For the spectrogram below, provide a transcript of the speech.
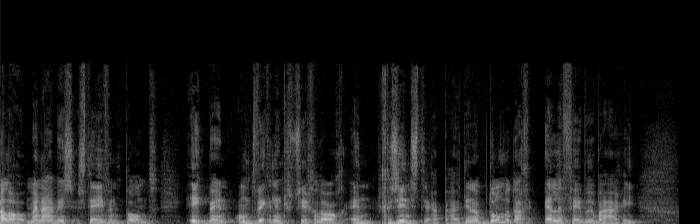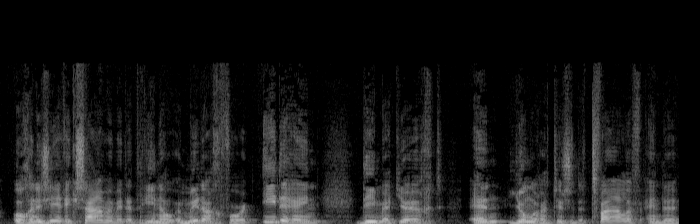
Hallo, mijn naam is Steven Pont. Ik ben ontwikkelingspsycholoog en gezinstherapeut. En op donderdag 11 februari organiseer ik samen met het Rino een middag voor iedereen die met jeugd en jongeren tussen de 12 en de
